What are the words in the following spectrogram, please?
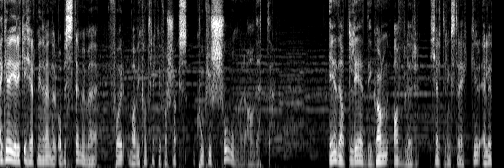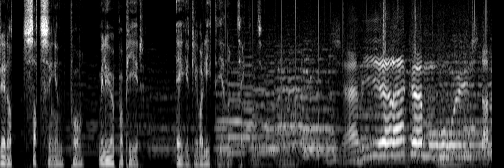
Jeg greier ikke helt, mine venner, å bestemme meg for hva vi kan trekke for slags konklusjoner av dette. Er det at ledig gang avler kjeltringstreker, eller er det at satsingen på miljøpapir egentlig var lite gjennomtenkt? Sä vieläkö muistat,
